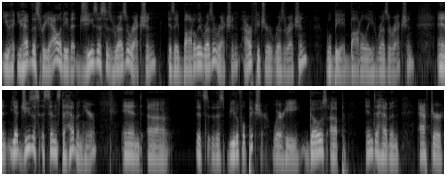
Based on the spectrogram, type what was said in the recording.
you you have this reality that Jesus' resurrection is a bodily resurrection. Our future resurrection will be a bodily resurrection, and yet Jesus ascends to heaven here, and uh, it's this beautiful picture where he goes up into heaven after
